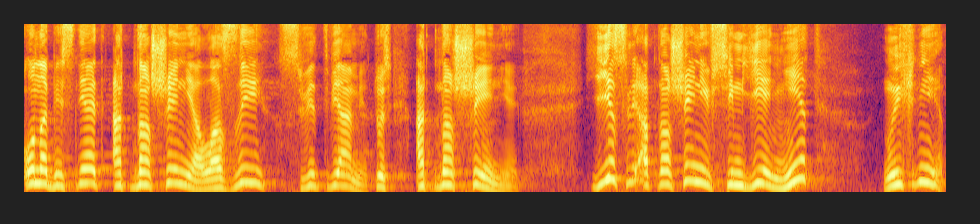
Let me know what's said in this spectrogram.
он объясняет отношения лозы с ветвями, то есть отношения. Если отношений в семье нет, ну их нет.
